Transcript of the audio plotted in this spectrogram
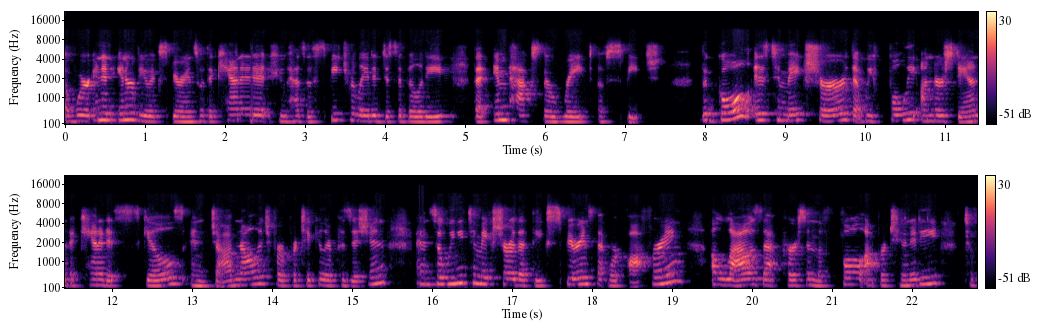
we're in an interview experience with a candidate who has a speech related disability that impacts their rate of speech. The goal is to make sure that we fully understand a candidate's skills and job knowledge for a particular position. And so we need to make sure that the experience that we're offering allows that person the full opportunity to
